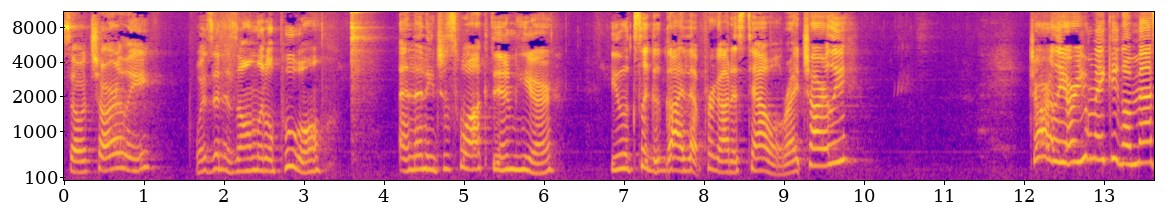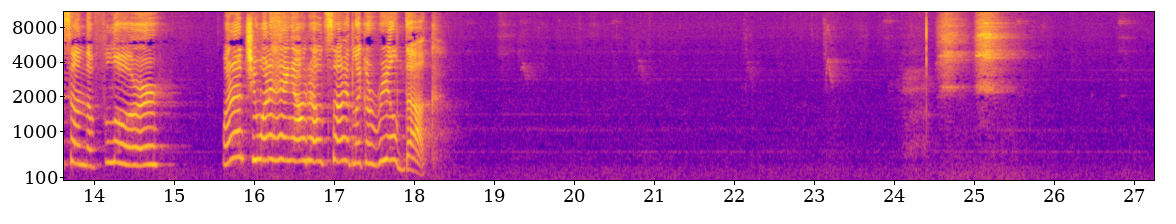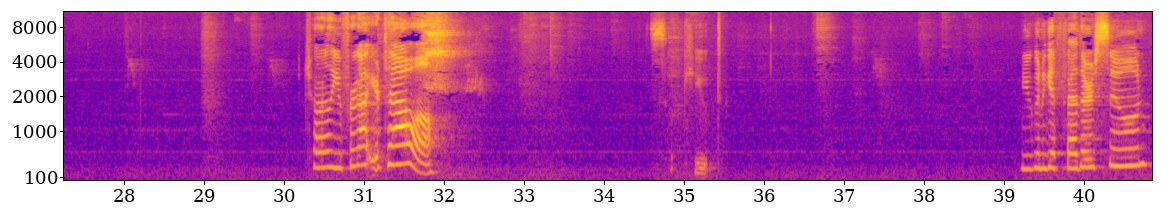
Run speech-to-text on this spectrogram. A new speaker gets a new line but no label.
So Charlie was in his own little pool, and then he just walked in here. He looks like a guy that forgot his towel, right, Charlie? Charlie, are you making a mess on the floor? Why don't you want to hang out outside like a real duck? Charlie, you forgot your towel. So cute. You gonna get feathers soon?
